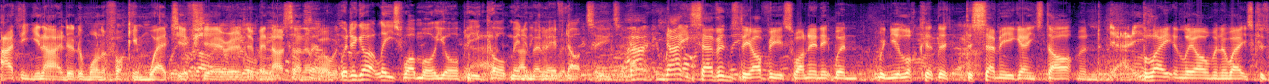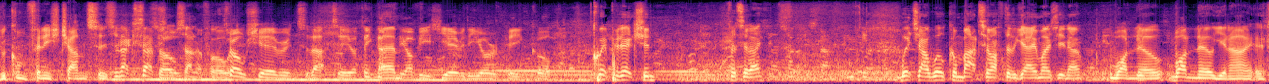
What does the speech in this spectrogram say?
I think United would have won a fucking wedge if Shearer had been that centre forward. Would have got at least one more European Cup minimum, if not two. To 97's the obvious one, isn't it? When when you look at the, the semi against Dortmund, Yeah, blatantly home and away, it's because we couldn't finish chances. It's an exceptional centre forward. Throw Shearer into that too. I think that's Um, the obvious year of the European Cup. Quick prediction for today, which I will come back to after the game, as you know. 1 0 1 0 United.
